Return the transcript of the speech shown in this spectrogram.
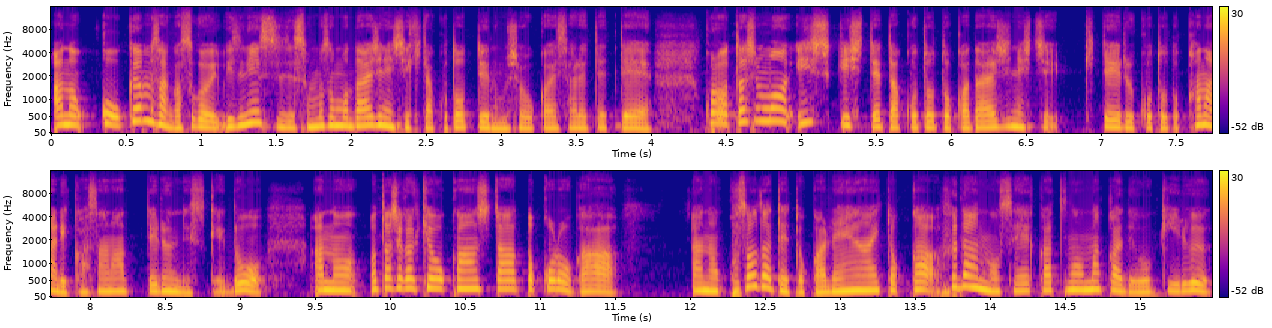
あの、こう、岡山さんがすごいビジネスでそもそも大事にしてきたことっていうのも紹介されてて、これ私も意識してたこととか大事にしてきていることとかなり重なってるんですけど、あの、私が共感したところが、あの、子育てとか恋愛とか、普段の生活の中で起きる、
